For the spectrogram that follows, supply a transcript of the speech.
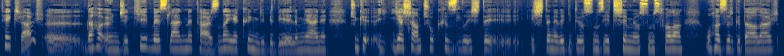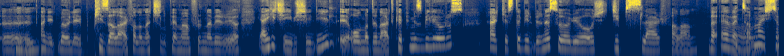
tekrar e, daha önceki beslenme tarzına yakın gibi diyelim. Yani çünkü yaşam çok hızlı işte işten eve gidiyorsunuz yetişemiyorsunuz falan. O hazır gıdalar e, hani böyle pizzalar falan açılıp hemen fırına veriyor. Yani hiç iyi bir şey değil E, olmadığını artık hepimiz biliyoruz herkes de birbirine söylüyor o cipsler falan. Evet ama işte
